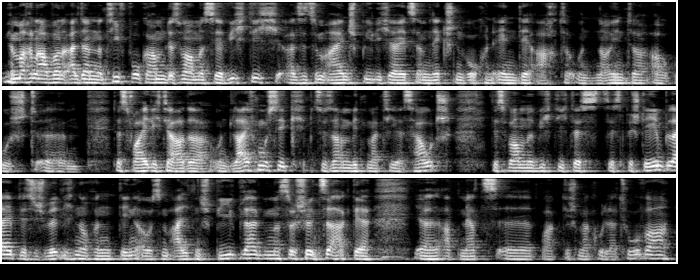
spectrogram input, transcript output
Wir machen aber ein Alternativprogramm, das war mir sehr wichtig. Also zum einen spiele ich ja jetzt am nächsten Wochenende, 8. und 9. August, ähm, das Freilichttheater und Live-Musik zusammen mit Matthias Hautsch. Das war mir wichtig, dass das bestehen bleibt. Das ist wirklich noch ein Ding aus dem alten Spielplan, wie man so schön sagt, der ja ab März äh, praktisch Makulatur war.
